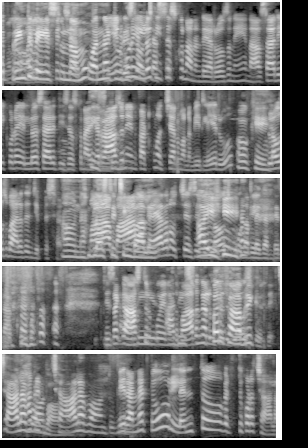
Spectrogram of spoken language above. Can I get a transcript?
ప్రింట్ వేయిస్తున్నాము one or two days yellow తీసేసుకున్నానండి ఆ రోజుని. నా సారీ కూడా ఎల్లో సారీ తీసేసుకున్నా. అయితే రాజు నేను కట్టుకుని వచ్చాను మొన్న మీరు లేరు. ఓకే. బ్లౌజ్ బాగాలేదని చెప్పేశాడు. అవునా? బ్లౌజ్ స్టిచ్చింగ్ బాగా బాగాలేదు. వేదన వచ్చేసి. కుదరలేదండి నాకు. నిజంగా ఆస్తులు పోయినంత బాధ సూపర్ కలుగుతుంది ఫ్యాబ్రిక్. చాలా బాగుంది బాగుంది. చాలా బాగుంటుంది. మీరు అన్నట్టు లెంత్ వెత్ కూడా చాలా.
